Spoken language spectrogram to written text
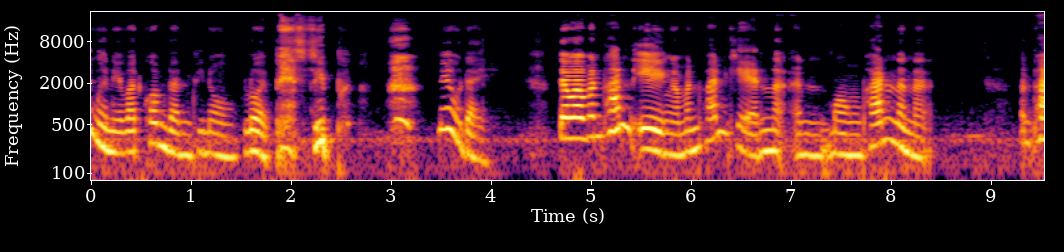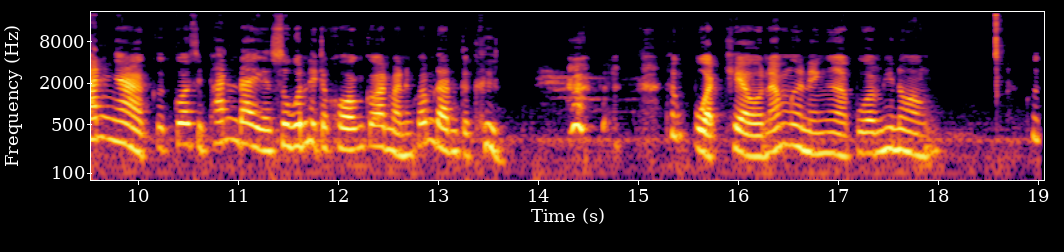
ยมือนี้วัดความดันพี่น้องร้อยแปดสิบแนวใดแต่ว่ามันพันเองอะ มันพันแขนอะ อันมองพันนั่นน่ะ มันพันยากก็กลัวสิพันได้กันศูนย์ให้เจ้าของก่อนหมันความดันก็ขึ้นทั้งปวดแขวนะมือในเหงือกปวดพี่น้องคือ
